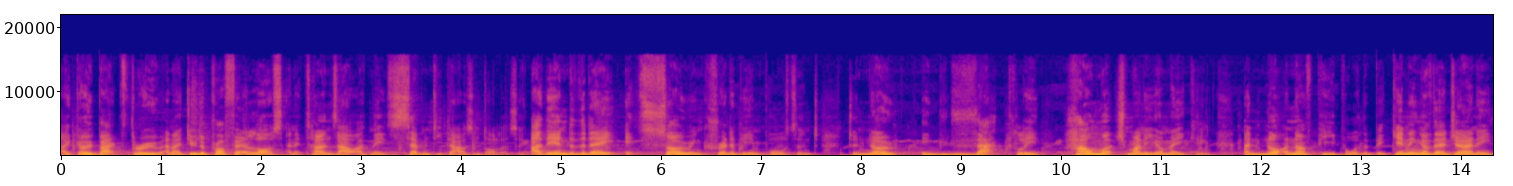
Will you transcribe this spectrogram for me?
I go back through and I do the profit and loss, and it turns out I've made $70,000. At the end of the day, it's so incredibly important to know exactly how much money you're making. And not enough people at the beginning of their journey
